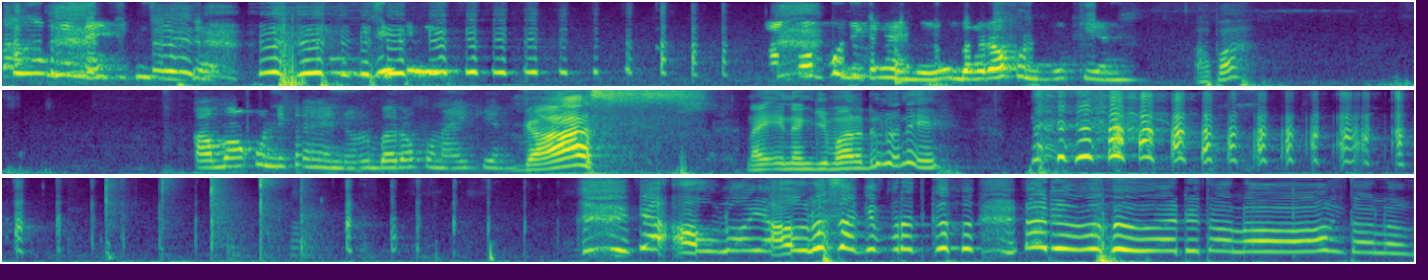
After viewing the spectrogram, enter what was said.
Aku nggak dinaikin juga. Aku aku nikahin dulu baru aku naikin. Apa? Kamu aku nikahin dulu baru aku naikin. Gas. Naikin yang gimana dulu nih? ya Allah, ya Allah sakit perutku. Aduh, aduh tolong, tolong.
